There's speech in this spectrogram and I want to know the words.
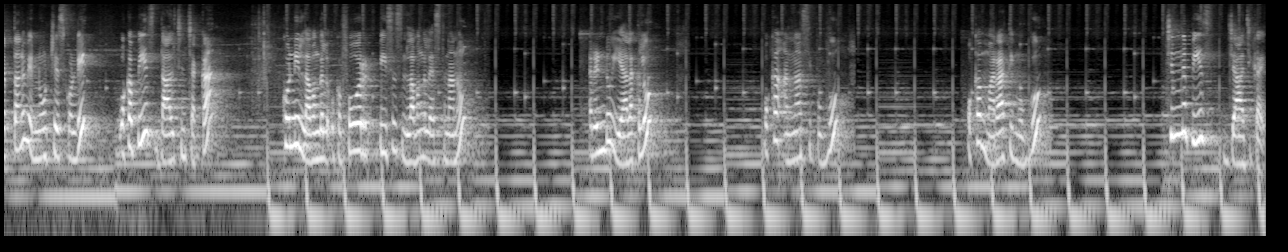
చెప్తాను మీరు నోట్ చేసుకోండి. ఒక పీస్ దాల్చిన చెక్క కొన్ని లవంగలు ఒక ఫోర్ పీసెస్ లవంగలు వేస్తున్నాను. రెండు యాలకులు ఒక అన్నాసి పువ్వు ఒక మరాఠీ మొగ్గు చిన్న పీస్ జాజికాయ.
